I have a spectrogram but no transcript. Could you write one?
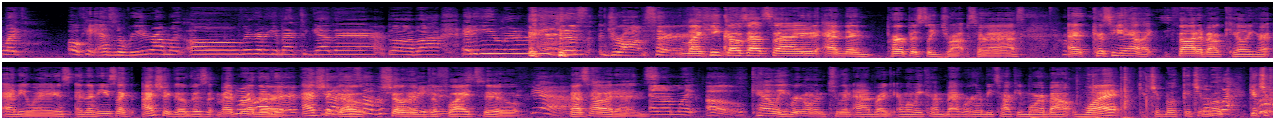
like, okay, as a reader, I'm like, oh, they're going to get back together, blah, blah, blah. And he literally just drops her. Like he goes outside and then purposely drops her ass. Because he had like thought about killing her anyways, and then he's like, "I should go visit my, My brother. brother. I should Yeah, go show him to ends. fly too." yeah. That's how it ends. and I'm like, oh. Kelli, we're going to an ad break, and when we come back, we're going to be talking more about what? Get your book, get your The book, black, get your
